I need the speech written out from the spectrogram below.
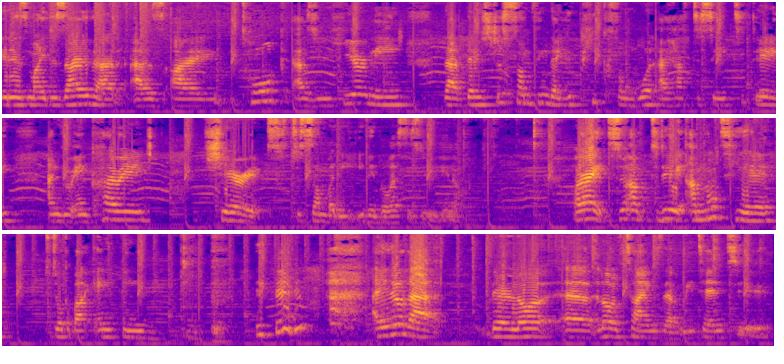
it is my desire that as I talk, as you hear me, that there's just something that you pick from what I have to say today and you're encouraged, share it to somebody it blesses you, you know. All right, so um, today I'm not here to talk about anything deep. I know that there are a lot, uh, a lot of times that we tend to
